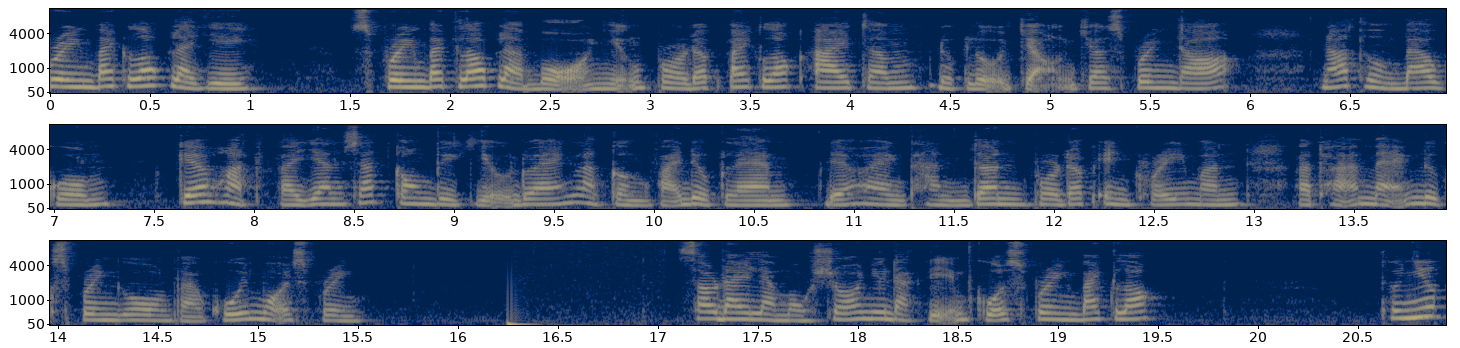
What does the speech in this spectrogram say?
Spring Backlog là gì? Spring Backlog là bộ những product backlog item được lựa chọn cho Spring đó. Nó thường bao gồm kế hoạch và danh sách công việc dự đoán là cần phải được làm để hoàn thành done product increment và thỏa mãn được Spring Goal vào cuối mỗi Spring. Sau đây là một số những đặc điểm của Spring Backlog. Thứ nhất,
